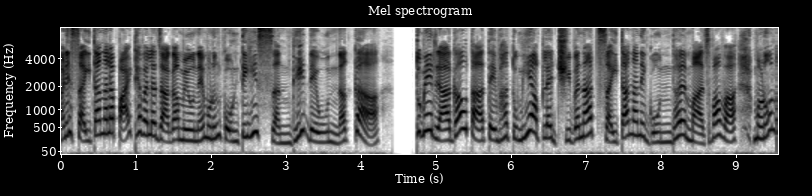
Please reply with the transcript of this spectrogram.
आणि सैतानाला पाय ठेवायला जागा मिळू नये म्हणून कोणतीही संधी देऊ नका. तुम्ही रागावता तेव्हा तुम्ही आपल्या जीवनात सैतानाने गोंधळ माजवावा म्हणून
